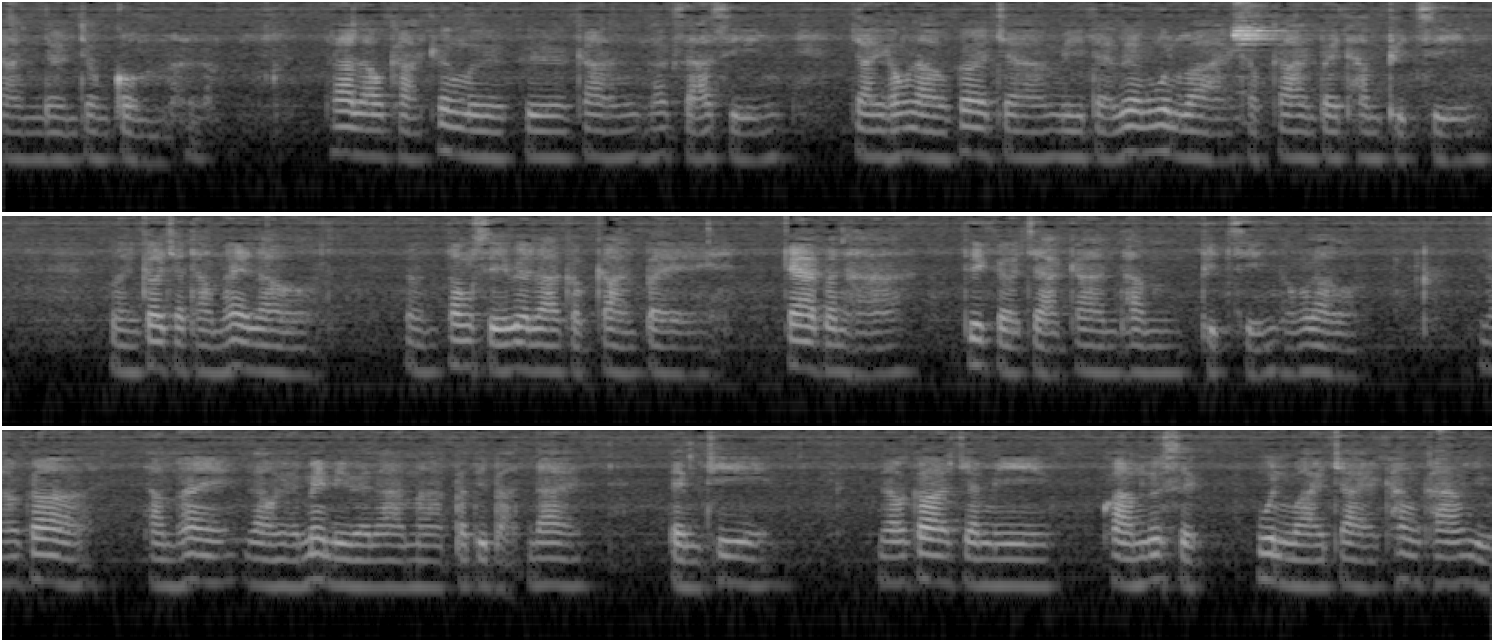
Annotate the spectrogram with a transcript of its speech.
การเดินจงกรมถ้าเราขาดเครื่องมือคือการรักษาศีล ใจของเราก็จะมีแต่เรื่องวุ่นวายกับการไปทำผิดศีล มันก็จะทำให้เรา ต้องเสียเวลากับการไปแก้ปัญหาที่เกิดจากการทำผิดศีลของเรา แล้วก็ทำให้เราไม่มีเวลามาปฏิบัติได้เต็มที่ แล้วก็จะมีความรู้สึกวุ่นวายใจข้างค้างอยู่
